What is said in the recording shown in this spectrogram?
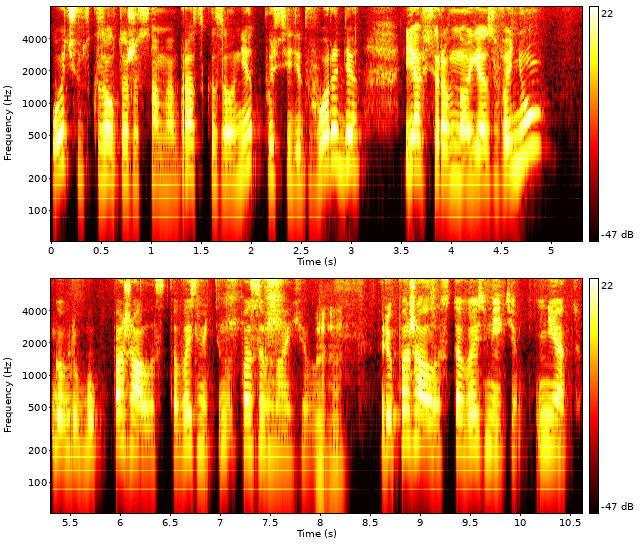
Отчим сказал то же самое. Брат сказал, нет, пусть сидит в городе. Я все равно, я звоню, говорю, Бук, пожалуйста, возьмите, ну, позывной его. Угу. Говорю, пожалуйста, возьмите. Нет,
